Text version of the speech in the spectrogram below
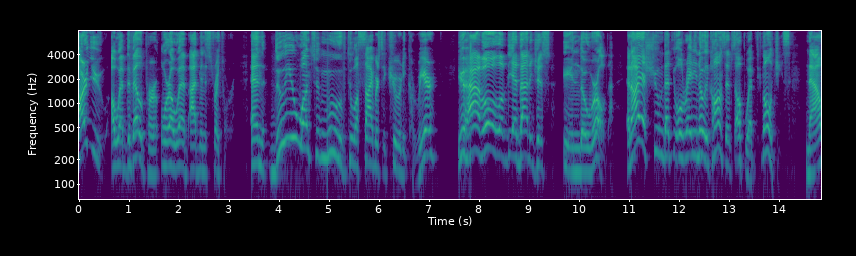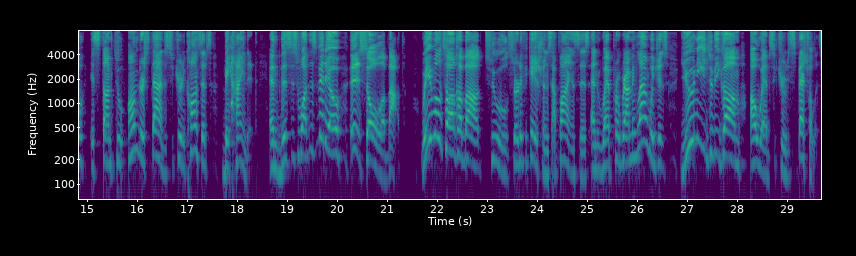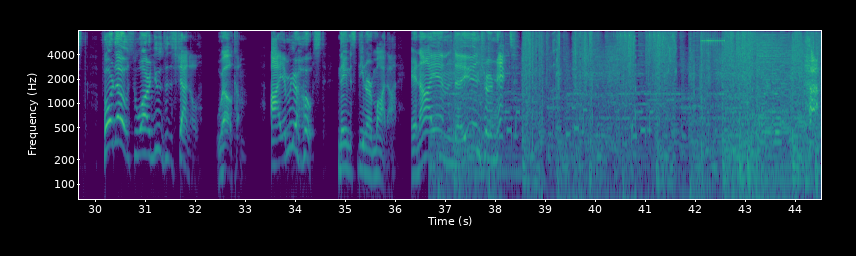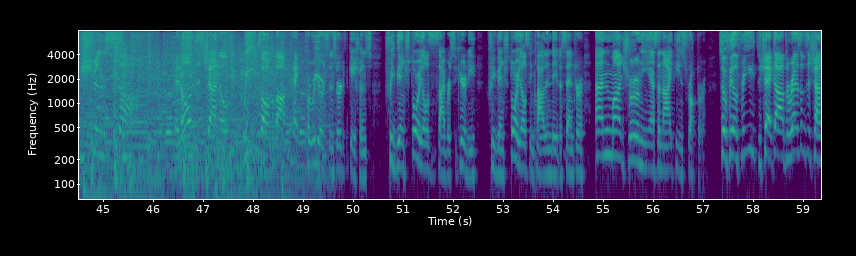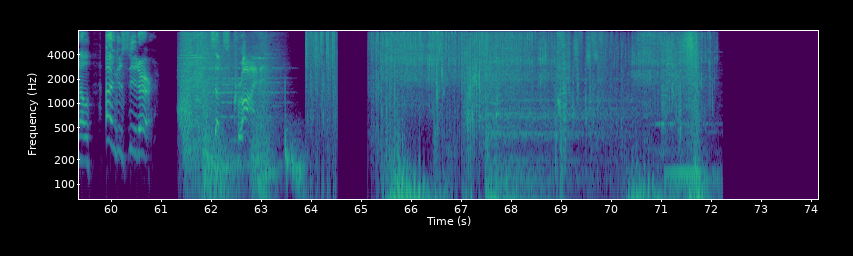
Are you a web developer or a web administrator? And do you want to move to a cybersecurity career? You have all of the advantages in the world. And I assume that you already know the concepts of web technologies. Now it's time to understand the security concepts behind it. And this is what this video is all about. We will talk about tools, certifications, appliances, and web programming languages you need to become a web security specialist. For those who are new to this channel, welcome. I am your host, name is Dean Armada, and I am the internet. Action Star. And on this channel, we talk about tech careers and certifications, trivia tutorials in cybersecurity, trivia tutorials in cloud and data center, and my journey as an IT instructor. So feel free to check out the rest of the channel and consider subscribing.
